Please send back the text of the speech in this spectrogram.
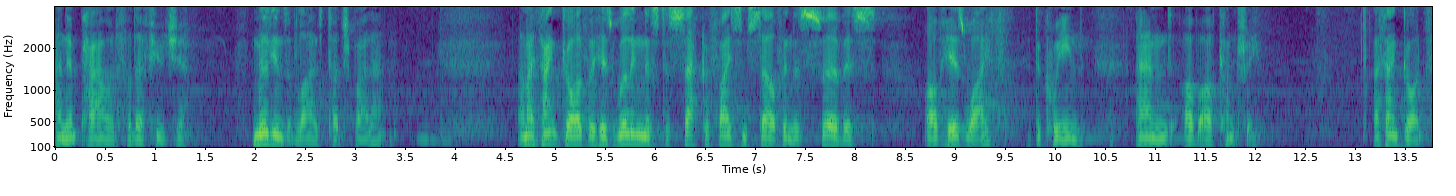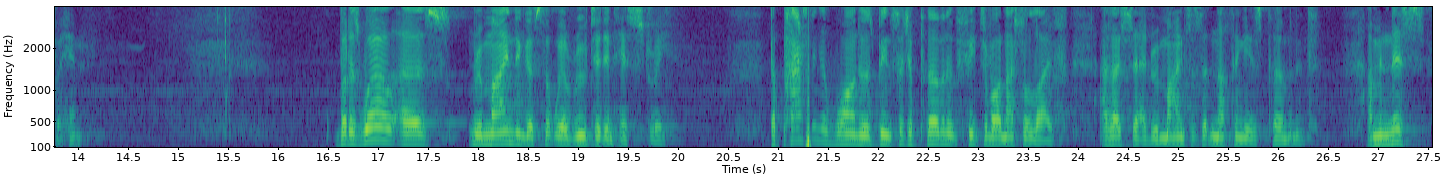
and empowered for their future. Millions of lives touched by that. And I thank God for his willingness to sacrifice himself in the service of his wife, the Queen, and of our country. I thank God for him. but as well as reminding us that we're rooted in history. The passing of one who has been such a permanent feature of our national life, as I said, reminds us that nothing is permanent. I mean, this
